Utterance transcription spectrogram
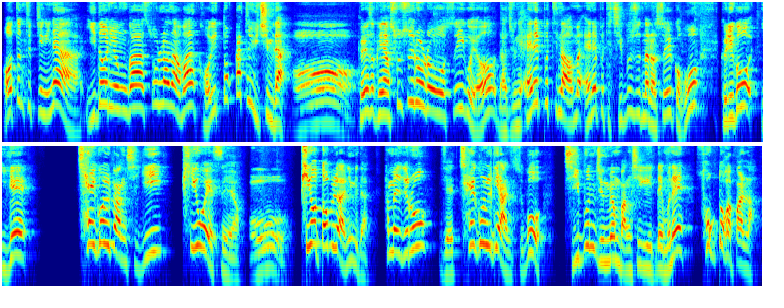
어떤 특징이냐? 이더리움과 솔라나와 거의 똑같은 위치입니다. 오. 그래서 그냥 수수료로 쓰이고요. 나중에 NFT 나오면 NFT 지불 수단으로 쓰일 거고 그리고 이게 채굴 방식이 POS예요. 오. POW 아닙니다. 한마디로 이제 채굴기 안 쓰고 지분 증명 방식이기 때문에 속도가 빨라.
